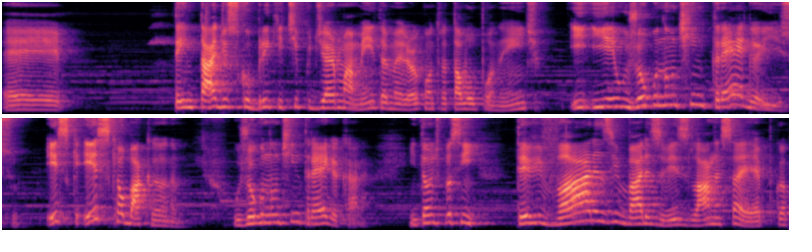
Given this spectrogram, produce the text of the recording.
É, tentar descobrir que tipo de armamento é melhor contra tal oponente. E, e o jogo não te entrega isso. Esse, esse que é o bacana. O jogo não te entrega, cara. Então, tipo assim, teve várias e várias vezes lá nessa época,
